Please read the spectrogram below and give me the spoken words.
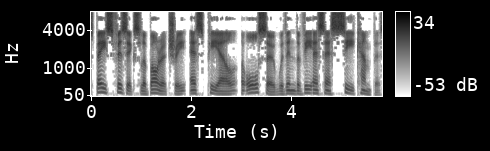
Space Physics Laboratory are also within the VSSC campus.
